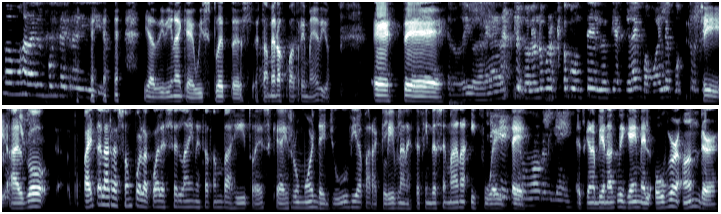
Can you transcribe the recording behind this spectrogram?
vamos a darle un poquito de credibilidad. Y adivina que we split this. Está menos 4 y medio. Este, Te lo digo, de, todos los números que apunté, lo que es line, vamos a ponerle punto sí, cinco. algo, parte de la razón por la cual ese line está tan bajito es que hay rumor de lluvia para Cleveland este fin de semana y Sí, fuerte. es un ugly game. It's gonna be an ugly game. El over-under,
